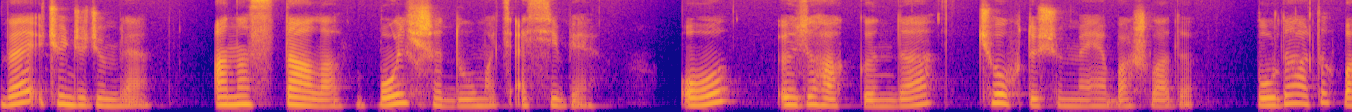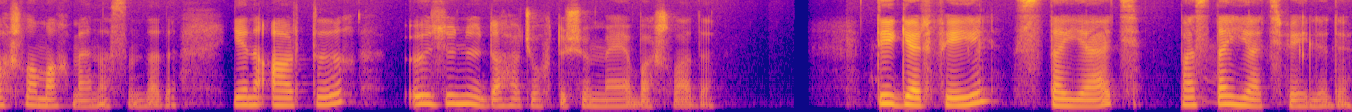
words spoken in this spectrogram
Və üçüncü cümlə. Она стала больше думать о себе. O özü haqqında çox düşünməyə başladı. Burada artıq başlamaq mənasındadır. Yəni artıq özünü daha çox düşünməyə başladı. Digər feil стоять, постоять fe'lidir.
